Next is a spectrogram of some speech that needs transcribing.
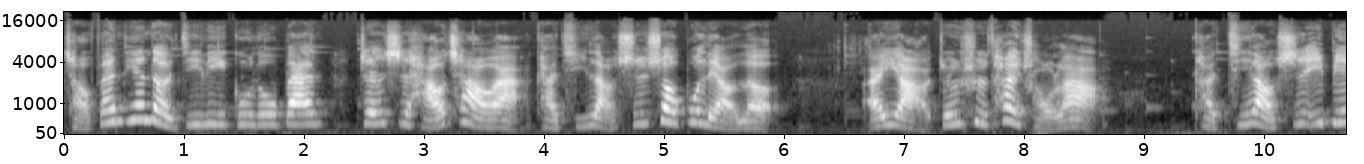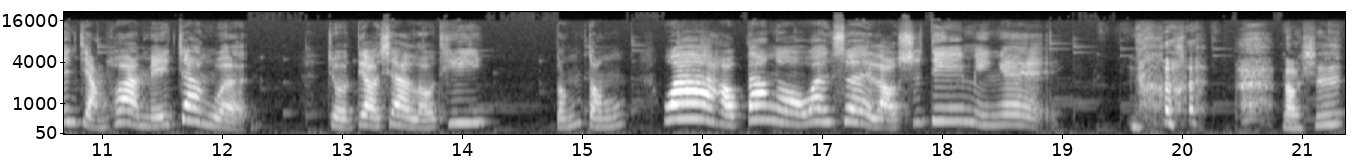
吵翻天的叽里咕噜班。真是好吵啊！卡奇老师受不了了。哎呀，真是太吵啦！卡奇老师一边讲话没站稳，就掉下楼梯。咚咚！哇，好棒哦！万岁，老师第一名哎！老师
